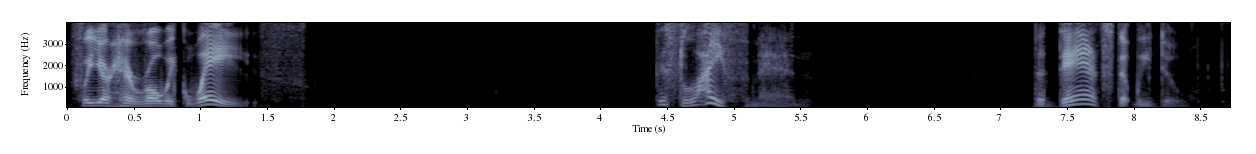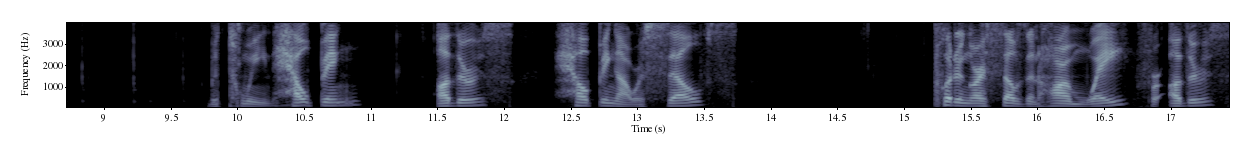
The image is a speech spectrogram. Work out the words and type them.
for your heroic ways. This life, man the dance that we do between helping others, helping ourselves, putting ourselves in harm way for others,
